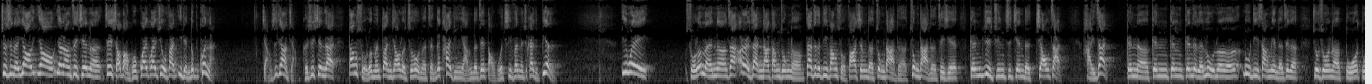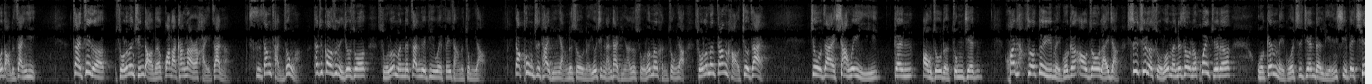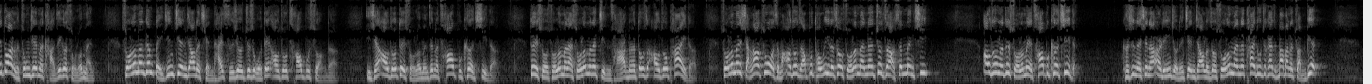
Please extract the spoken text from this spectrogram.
就是呢，要要要让这些呢，这些小岛国乖乖就范，一点都不困难。讲是这样讲，可是现在当所罗门断交了之后呢，整个太平洋的这些岛国气氛呢就开始变了，因为。所罗门呢，在二战当当中呢，在这个地方所发生的重大的重大的这些跟日军之间的交战、海战，跟呢跟跟跟这个陆陆陆地上面的这个，就说呢夺夺岛的战役，在这个所罗门群岛的瓜达康纳尔海战呢，死伤惨重啊！他就告诉你，就是说所罗门的战略地位非常的重要，要控制太平洋的时候呢，尤其南太平洋是所罗门很重要，所罗门刚好就在。就在夏威夷跟澳洲的中间，换句话说，对于美国跟澳洲来讲，失去了所罗门的时候呢，会觉得我跟美国之间的联系被切断了，中间呢卡这个所罗门。所罗门跟北京建交的潜台词就就是我对澳洲超不爽的，以前澳洲对所罗门真的超不客气的，对所所罗门呢，所罗门的警察呢都是澳洲派的，所罗门想要做什么，澳洲只要不同意的时候，所罗门呢就只好生闷气。澳洲呢对所罗门也超不客气的，可是呢，现在二零一九年建交了之后，所罗门的态度就开始慢慢的转变。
